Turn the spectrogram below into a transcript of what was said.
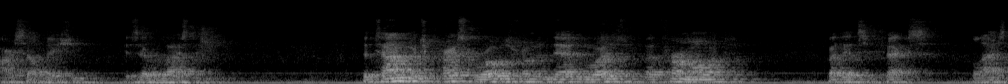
our salvation is everlasting. The time which Christ rose from the dead was but for a moment, but its effects last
